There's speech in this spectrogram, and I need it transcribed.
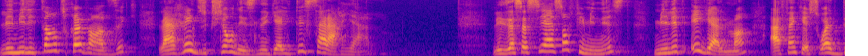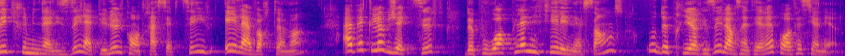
les militantes revendiquent la réduction des inégalités salariales. Les associations féministes militent également afin que soit décriminalisée la pilule contraceptive et l'avortement, avec l'objectif de pouvoir planifier les naissances ou de prioriser leurs intérêts professionnels.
